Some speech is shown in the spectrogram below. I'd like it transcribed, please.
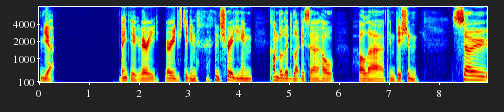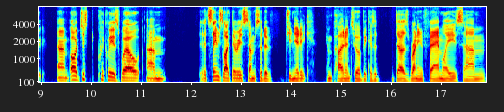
yeah thank you. Very, very interesting and intriguing and convoluted like this uh, whole whole uh, condition. So, um, oh, just quickly as well, um, it seems like there is some sort of genetic component to it because it does run in families. Um,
